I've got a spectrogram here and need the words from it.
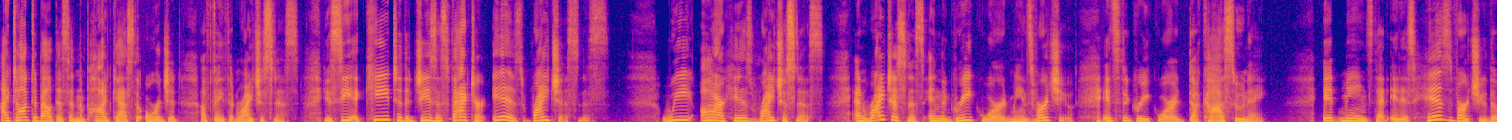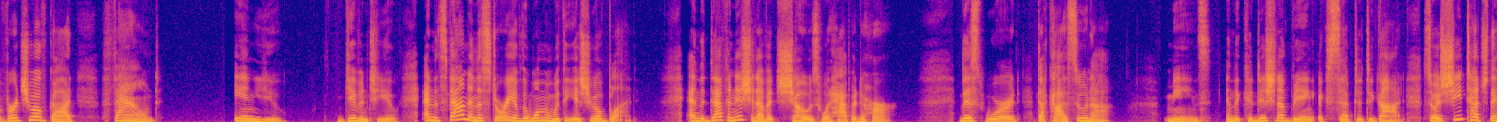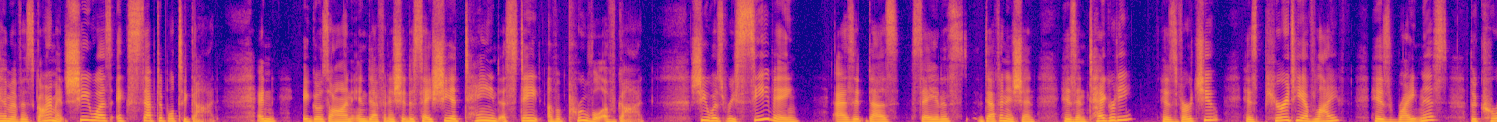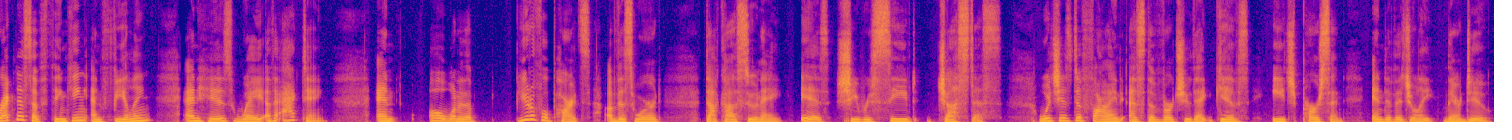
I talked about this in the podcast, The Origin of Faith and Righteousness. You see, a key to the Jesus factor is righteousness. We are his righteousness. And righteousness in the Greek word means virtue. It's the Greek word dikaiosune. It means that it is his virtue, the virtue of God, found in you, given to you. And it's found in the story of the woman with the issue of blood. And the definition of it shows what happened to her. This word, dikaiosune, means in the condition of being accepted to God. So as she touched the hem of his garment, she was acceptable to God. And it goes on in definition to say she attained a state of approval of God. She was receiving, as it does say in its definition, his integrity, his virtue, his purity of life, his rightness, the correctness of thinking and feeling, and his way of acting. And oh, one of the beautiful parts of this word, dikaiosune, is she received justice, which is defined as the virtue that gives each person individually their due.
